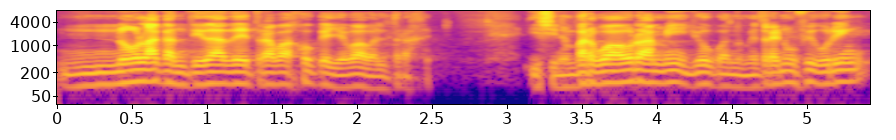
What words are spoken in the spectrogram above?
no la cantidad de trabajo que llevaba el traje. Y sin embargo ahora a mí, yo cuando me traen un figurín,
